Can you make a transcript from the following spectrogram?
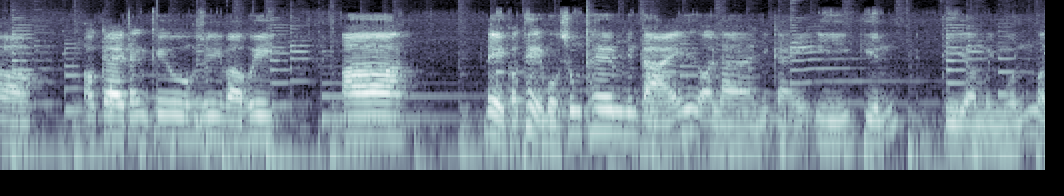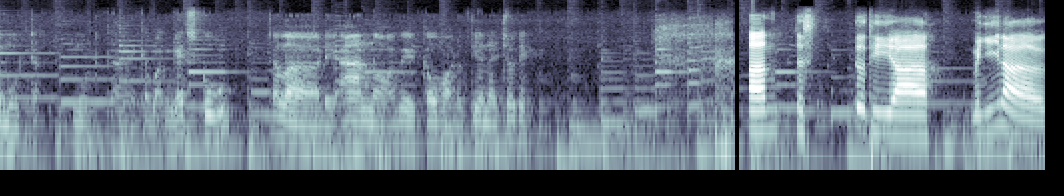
Ờ, ok, thank you Duy và Huy. Ờ, để có thể bổ sung thêm những cái gọi là những cái ý kiến thì ờ, mình muốn mời một các một cái các bạn guest cũ chắc là để An nói về câu hỏi đầu tiên này trước đi. Um, thực sự thì uh, mình nghĩ là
